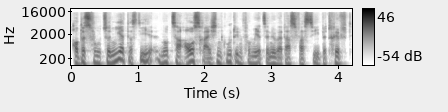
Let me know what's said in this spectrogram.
ob es funktioniert, dass die Nutzer ausreichend gut informiert sind über das, was sie betrifft,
